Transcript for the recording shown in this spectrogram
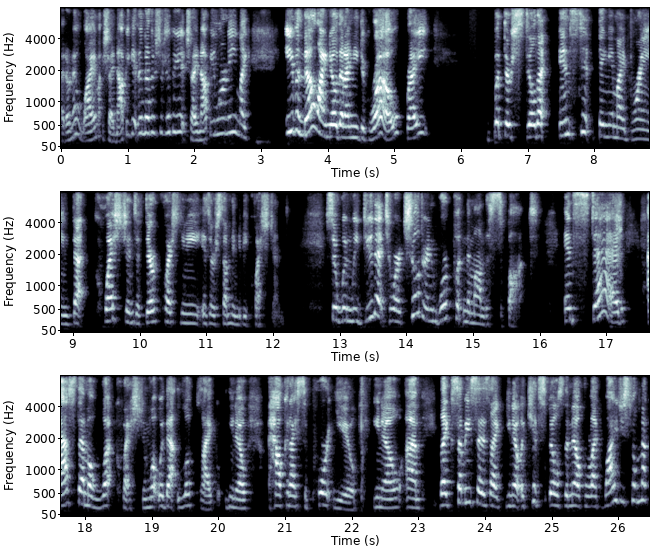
I don't know. Why am I, should I not be getting another certificate? Should I not be learning? Like, even though I know that I need to grow, right? But there's still that instant thing in my brain that questions if they're questioning, is there something to be questioned? So when we do that to our children, we're putting them on the spot. Instead, ask them a what question. What would that look like? You know how could i support you? You know um like somebody says like you know a kid spills the milk. We're like why did you spill milk?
